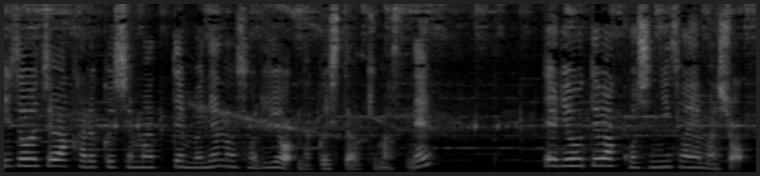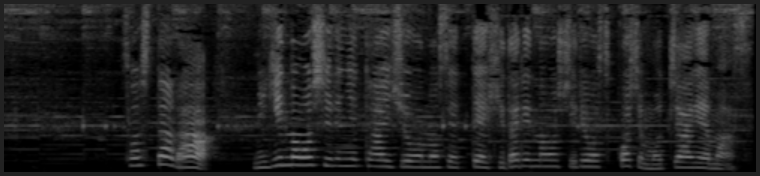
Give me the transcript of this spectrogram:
みぞおちは軽く締まって胸の反りをなくしておきますね。で、両手は腰に添えましょう。そしたら、右のお尻に体重を乗せて、左のお尻を少し持ち上げます。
